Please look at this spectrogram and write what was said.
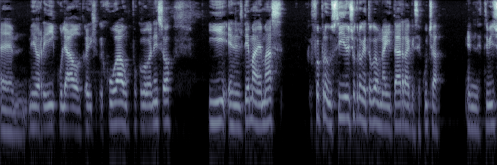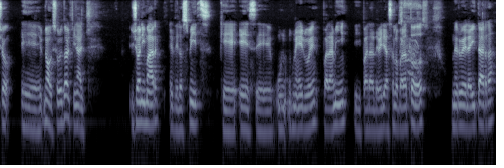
Em, medio ridícula o jugaba un poco con eso. Y en el tema además fue producido y yo creo que toca una guitarra que se escucha en el estribillo, eh, no, sobre todo al final. Johnny Marr, de los Smiths, que es eh, un, héroe para mí y para, debería hacerlo para todos, un héroe de la guitarra.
